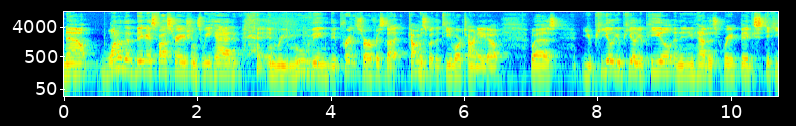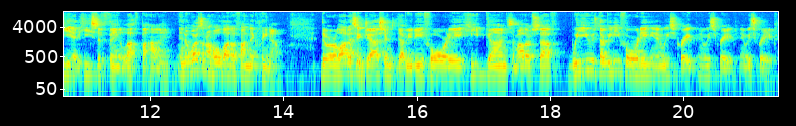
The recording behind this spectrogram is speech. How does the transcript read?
Now, one of the biggest frustrations we had in removing the print surface that comes with the Tevo Tornado was you peel, you peel, you peel, and then you have this great big sticky adhesive thing left behind. And it wasn't a whole lot of fun to clean up. There were a lot of suggestions, WD-40, heat gun, some other stuff. We used WD-40 and we scraped and we scraped and we scraped.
